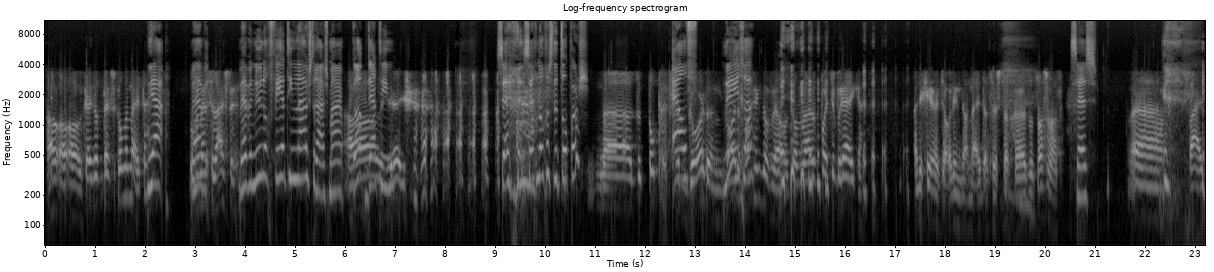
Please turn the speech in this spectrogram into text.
Oh, oh, oh. Kun je dat per seconde meten? Ja, Hoeveel we mensen hebben, luisteren? We hebben nu nog 14 luisteraars, maar oh, wel 13. zeg, zeg, nog eens de toppers. Nou, de top. 11. Gordon. 9. Gordon mag ik nog wel. Ik kan maar een potje breken. En die Gerard Joling dan, nee, dat, is toch, uh, dat was wat. 6. Uh, 5,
